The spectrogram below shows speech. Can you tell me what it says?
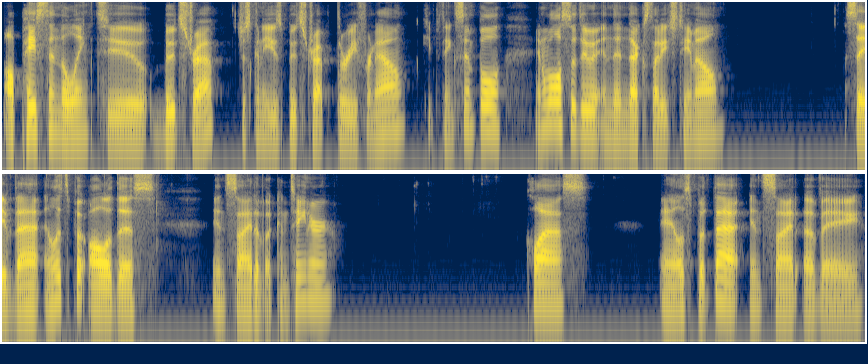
I'll paste in the link to Bootstrap just going to use Bootstrap 3 for now, keep things simple, and we'll also do it in the index.html. Save that, and let's put all of this inside of a container class, and let's put that inside of a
